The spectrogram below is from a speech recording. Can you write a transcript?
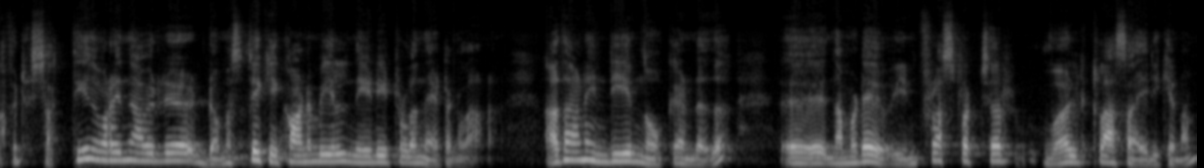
അവരുടെ ശക്തി എന്ന് പറയുന്ന അവരുടെ ഡൊമസ്റ്റിക് ഇക്കോണമിയിൽ നേടിയിട്ടുള്ള നേട്ടങ്ങളാണ്. അതാണ് ഇന്ത്യയും നോക്കേണ്ടത്. നമ്മുടെ ഇൻഫ്രാസ്ട്രക്ചർ വേൾഡ് ക്ലാസ് ആയിരിക്കണം.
